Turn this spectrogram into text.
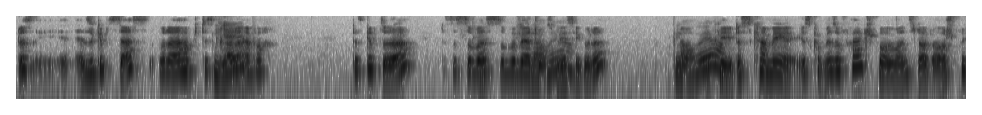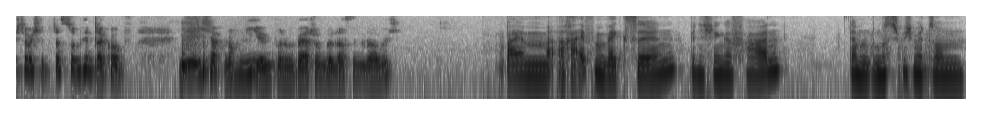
Das, also gibt's das? Oder habe ich das gerade einfach. Das gibt's, oder? Das ist sowas so Ich glaube, bewertungsmäßig, oder? Glaube Ah, okay, ja. das kam mir, es kommt mir so falsch vor, wenn man es laut ausspricht, aber ich hatte das so im Hinterkopf. Nee, ich habe noch nie irgendwo eine Bewertung gelassen, glaube ich. Beim Reifenwechseln bin ich hingefahren. Da musste ich mich mit so einem,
